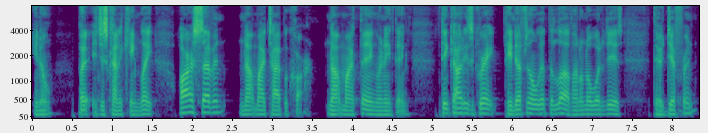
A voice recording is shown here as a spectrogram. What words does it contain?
You know, but it just kind of came late. RS7, not my type of car, not my thing or anything. I think Audi's great. They definitely don't get the love. I don't know what it is. They're different.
